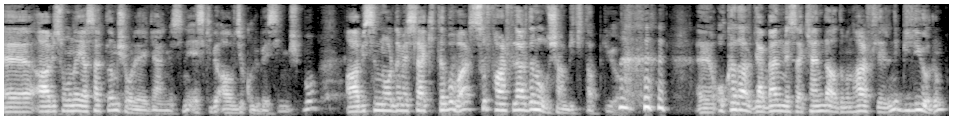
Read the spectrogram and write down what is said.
Ee, abisi ona yasaklamış oraya gelmesini. Eski bir avcı kulübesiymiş bu. Abisinin orada mesela kitabı var. Sırf harflerden oluşan bir kitap diyor. Ee, o kadar ya ben mesela kendi adımın harflerini biliyorum.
